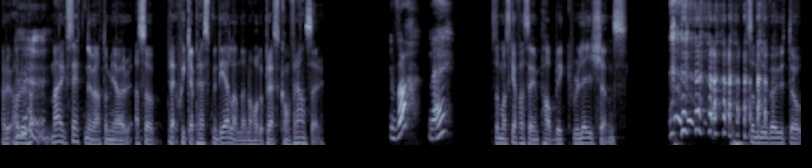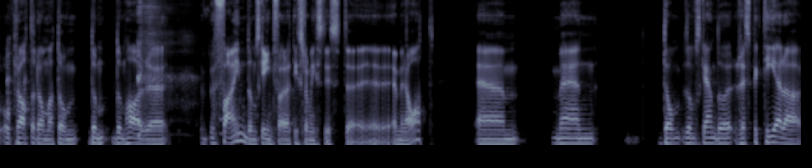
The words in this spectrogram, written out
Har du, har du hö- Mhm. märkt sett nu att de gör, alltså, pre- skickar pressmeddelanden och håller presskonferenser? Va? Nej? Så de har skaffat sig en public relations som nu var ute och, och pratade om att de, de, de har eh, fine, de ska införa ett islamistiskt eh, emirat. Ehm, men de, de ska ändå respektera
